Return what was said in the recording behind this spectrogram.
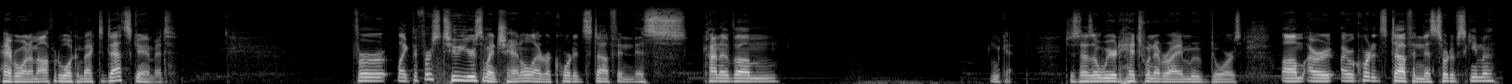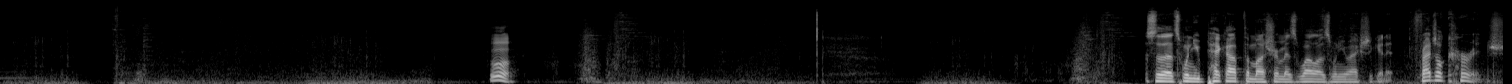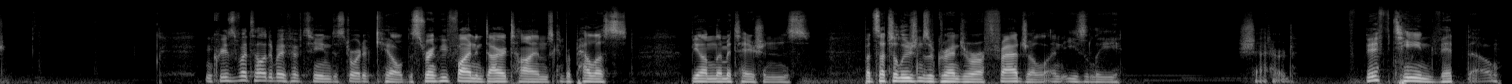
Hey everyone, I'm Alfred. Welcome back to Death's Gambit. For like the first two years of my channel, I recorded stuff in this kind of um. Okay, just has a weird hitch whenever I move doors. Um, I re- I recorded stuff in this sort of schema. Hmm. So that's when you pick up the mushroom as well as when you actually get it. Fragile Courage. Increase vitality by 15, destroyed if killed. The strength we find in dire times can propel us beyond limitations, but such illusions of grandeur are fragile and easily shattered. 15 vit, though.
